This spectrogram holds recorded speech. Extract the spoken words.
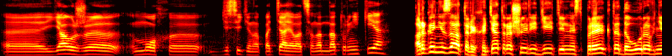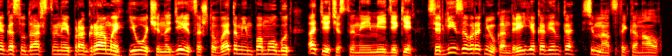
э, я уже мог э, действительно подтягиваться на, на турнике. Организаторы хотят расширить деятельность проекта до уровня государственной программы и очень надеются, что в этом им помогут отечественные медики. Сергей Заворотнюк, Андрей Яковенко, 17 канал.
